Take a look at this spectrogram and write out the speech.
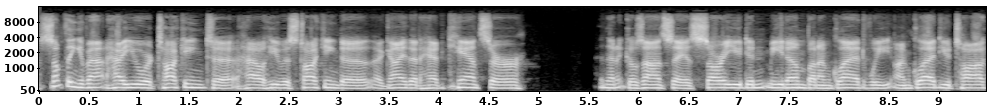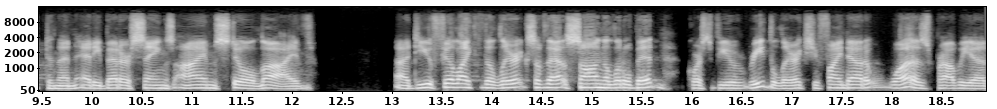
something about how you were talking to how he was talking to a guy that had cancer. And then it goes on to say sorry you didn't meet him but i'm glad we i'm glad you talked. And then eddie Vedder sings i'm still alive uh, do you feel like the lyrics of that song a little bit? Of course, if you read the lyrics, you find out it was probably a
